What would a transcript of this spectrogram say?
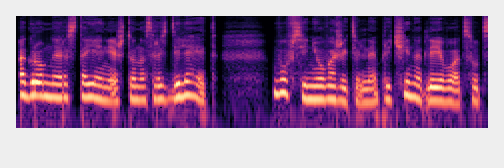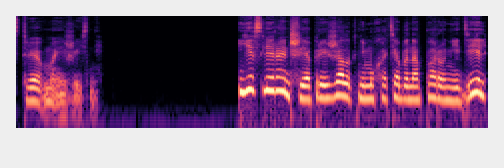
огромное расстояние, что нас разделяет, вовсе неуважительная причина для его отсутствия в моей жизни. Если раньше я приезжала к нему хотя бы на пару недель,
